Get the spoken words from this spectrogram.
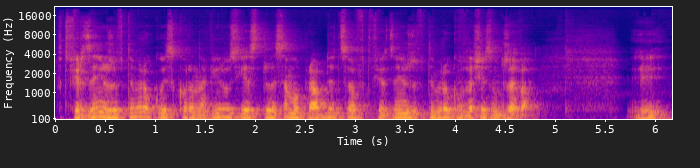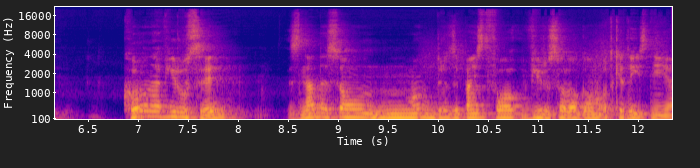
W twierdzeniu, że w tym roku jest koronawirus, jest tyle samo prawdy, co w twierdzeniu, że w tym roku w lesie są drzewa. Y, Koronawirusy znane są, drodzy Państwo, wirusologom od kiedy istnieje,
